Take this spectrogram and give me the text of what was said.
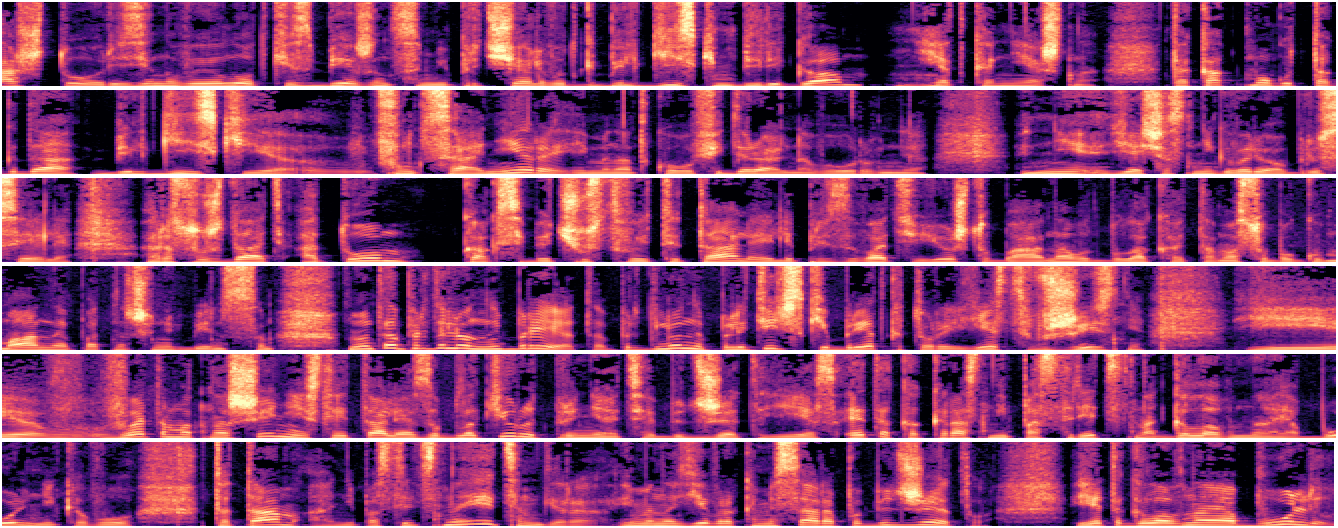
А что, резиновые лодки с беженцами причаливают к бельгийским берегам? Нет, конечно. Так как могут тогда бельгийские э, функционеры именно такого федерального уровня, не, я сейчас не говорю о Брюсселе, рассуждать о том, как себя чувствует Италия, или призывать ее, чтобы она вот была какая-то там особо гуманная по отношению к беженцам. Ну, это определенный бред, определенный политический бред, который есть в жизни. И в этом отношении, если Италия заблокирует принятие бюджета ЕС, это как раз непосредственно головная боль никого-то там, а непосредственно Эттингера, именно еврокомиссара по бюджету. И эта головная боль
